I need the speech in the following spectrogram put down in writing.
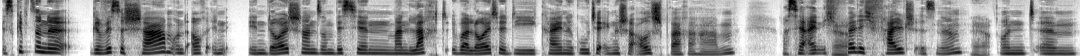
es gibt so eine gewisse Scham und auch in, in Deutschland so ein bisschen, man lacht über Leute, die keine gute englische Aussprache haben, was ja eigentlich ja. völlig falsch ist, ne? Ja. Und ähm,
